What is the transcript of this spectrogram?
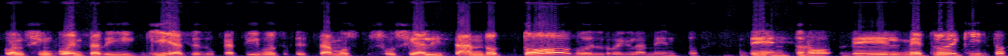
con 50 guías educativos estamos socializando todo el reglamento dentro del Metro de Quito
